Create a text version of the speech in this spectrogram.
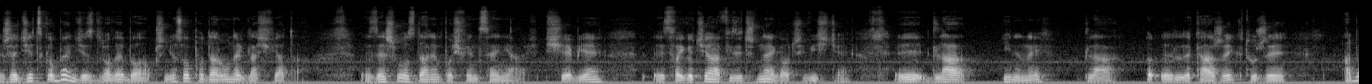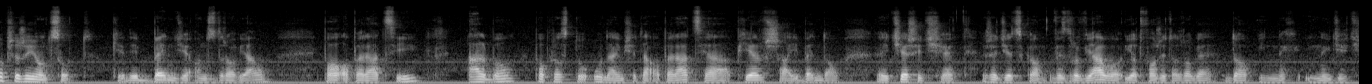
że dziecko będzie zdrowe, bo przyniosło podarunek dla świata zeszło z darem poświęcenia siebie, y, swojego ciała fizycznego oczywiście, y, dla innych, dla y, lekarzy, którzy albo przeżyją cud, kiedy będzie on zdrowiał po operacji, albo po prostu uda im się ta operacja pierwsza i będą cieszyć się, że dziecko wyzdrowiało i otworzy to drogę do innych, innych dzieci.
